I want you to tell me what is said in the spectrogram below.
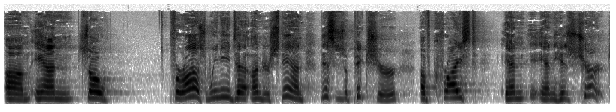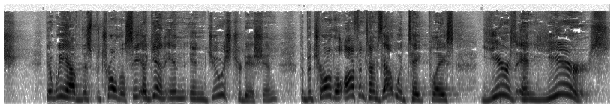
Um, and so, for us, we need to understand this is a picture of Christ and, and his church. That we have this betrothal. See, again, in, in Jewish tradition, the betrothal, oftentimes that would take place years and years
